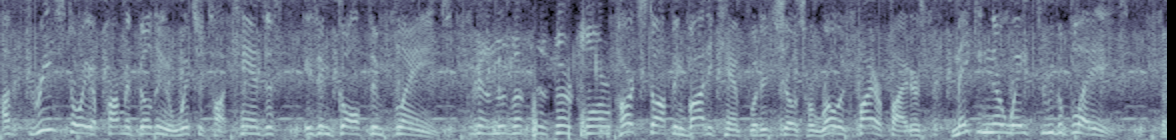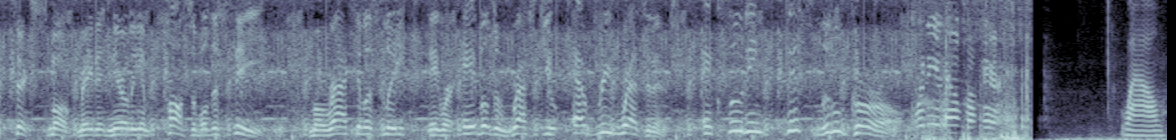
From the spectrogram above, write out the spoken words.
A three story apartment building in Wichita, Kansas is engulfed in flames. We're going to move up to the third floor. Heart stopping body cam footage shows heroic firefighters making their way through the blaze. The thick smoke made it nearly impossible to see. Miraculously, they were able to rescue every resident, including this little girl. What do you have up here? Wow.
